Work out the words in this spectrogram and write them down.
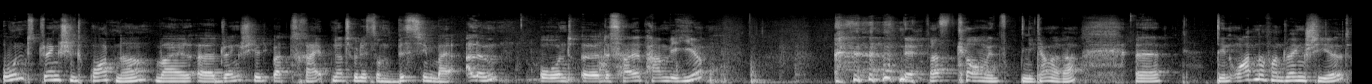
Und Dragon Shield Ordner, weil äh, Dragon Shield übertreibt natürlich so ein bisschen bei allem. Und äh, deshalb haben wir hier, der passt kaum in die Kamera, äh, den Ordner von Dragon Shield.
